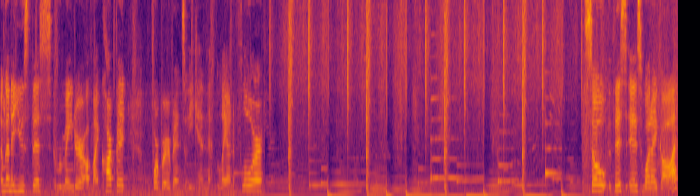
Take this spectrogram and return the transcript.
I'm gonna use this remainder of my carpet for Bourbon so he can lay on the floor. So this is what I got.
